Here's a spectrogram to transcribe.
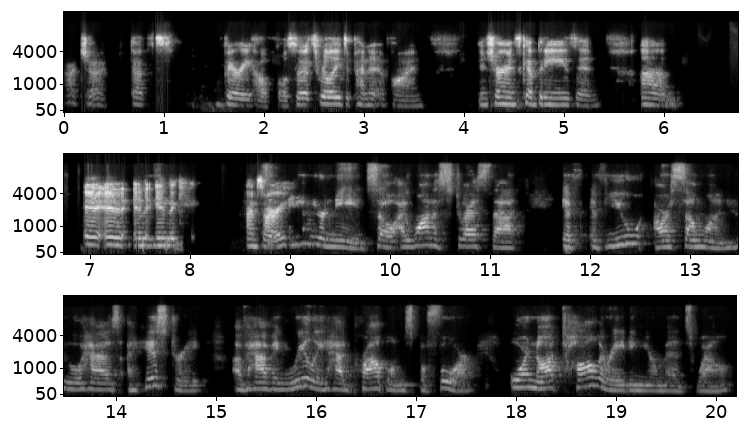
Gotcha. That's very helpful. So it's really dependent upon insurance companies and, um, and, and, and in the, ca- I'm So, sorry. And your needs. So I want to stress that if, if you are someone who has a history of having really had problems before or not tolerating your meds well,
